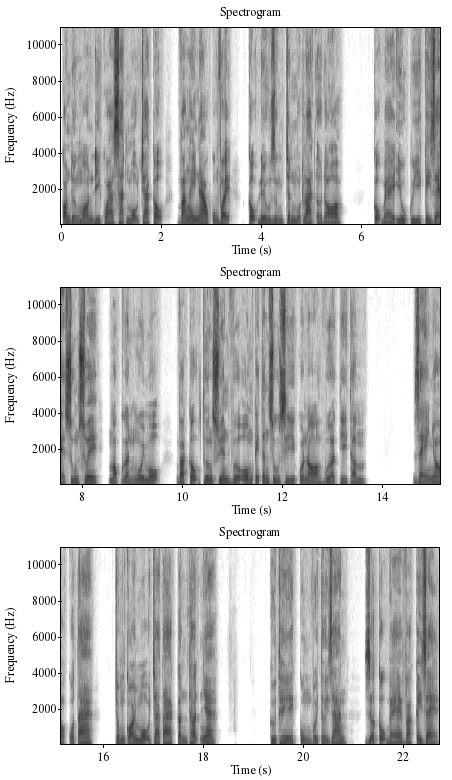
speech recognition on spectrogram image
Con đường mòn đi qua sát mộ cha cậu và ngày nào cũng vậy, cậu đều dừng chân một lát ở đó. Cậu bé yêu quý cây rẻ sum xuê mọc gần ngôi mộ và cậu thường xuyên vừa ôm cái thân xù xì của nó vừa thì thầm. Rẻ nhỏ của ta, trông coi mộ cha ta cẩn thận nhé. Cứ thế cùng với thời gian, giữa cậu bé và cây rẻ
